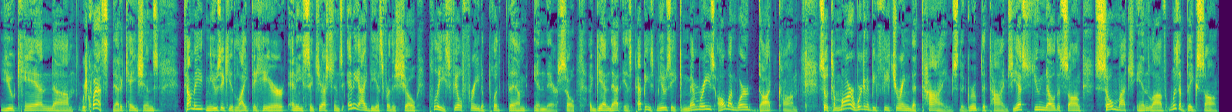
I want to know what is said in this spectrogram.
You can um, request dedications. Tell me music you'd like to hear, any suggestions, any ideas for the show. Please feel free to put them in there. So again, that is Peppy's Music Memories, all one word, dot com. So tomorrow we're going to be featuring The Times, the group The Times. Yes, you know the song So Much in Love was a big song,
